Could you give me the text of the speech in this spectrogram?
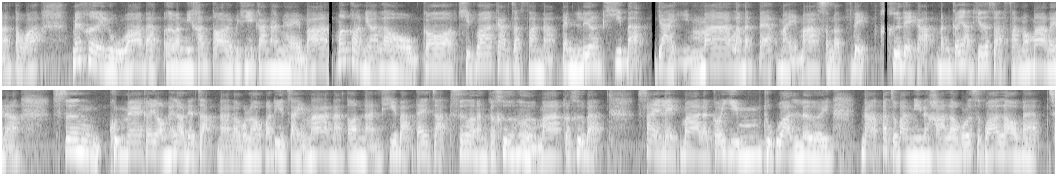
นะ แต่ว่าไม่เคยรู้ว่าแบบเออมันมีขั้นตอนและวิธีการทำยังไงบ้าง เมื่อก่อนเนี้ยเราก็คิดว่าการจัดฟันอะเป็นเรื่องที่แบบใหญ่มากแล้วมันแปลกใหม่มากสำหรับเด็กคือเด็กอะมันก็อยากที่จะจัดฟันมากๆเลยนะ ซึ่งงคุณแม่ก็ยอมให้เราได้จัดนะแล้วเราก็ดีใจมากนะตอนนั้นที่แบบได้จัด ซึ่งตอนนั้นก็คือเห่อมากก็คือแบบใส่เหล็กมาแล้วก็ยิ้มทุกวันเลยณปัจจุบันนี้นะคะ เราก็รู้สึกว่าเราแบบเฉ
